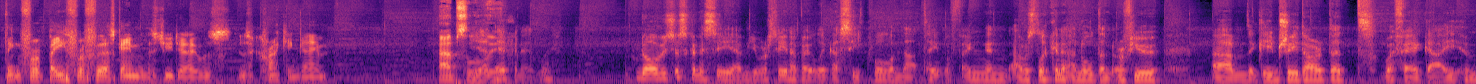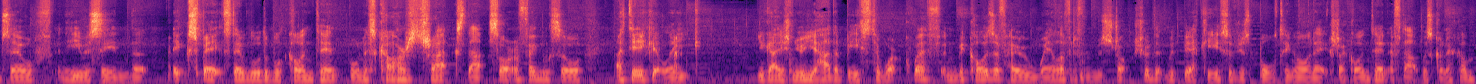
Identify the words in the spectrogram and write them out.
I think for a base for a first game of the studio, it was it was a cracking game. Absolutely, yeah, definitely. No, I was just going to say, um, you were saying about like a sequel and that type of thing, and I was looking at an old interview um, that Games Radar did with a guy himself, and he was saying that expect downloadable content, bonus cars, tracks, that sort of thing. So I take it like you guys knew you had a base to work with, and because of how well everything was structured, it would be a case of just bolting on extra content if that was going to come.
